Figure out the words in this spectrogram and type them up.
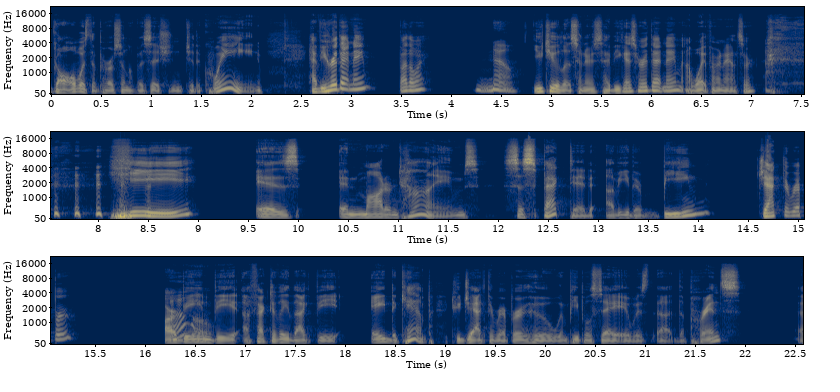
Gall was the personal physician to the Queen. Have you heard that name, by the way? No. You two listeners, have you guys heard that name? I'll wait for an answer. he is in modern times suspected of either being Jack the Ripper or Oh. being the effectively like the aide de camp to Jack the Ripper, who when people say it was uh, the prince, uh,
